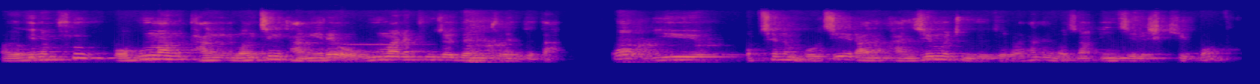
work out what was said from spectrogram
어, 여기는 품, 5분만 당, 런칭 당일에 5분 만에 품절되는 브랜드다. 어, 이 업체는 뭐지? 라는 관심을 좀 유도를 하는 거죠. 인지를 시키고.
